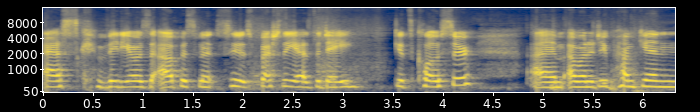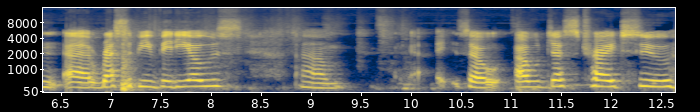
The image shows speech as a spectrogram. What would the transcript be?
esque videos up, especially as the day gets closer. Um, I want to do pumpkin uh, recipe videos. Um, so I will just try to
